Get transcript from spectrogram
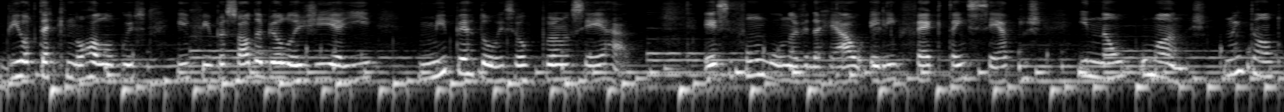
biotecnólogos, enfim, pessoal da biologia aí, me perdoe se eu pronunciei errado. Esse fungo, na vida real, ele infecta insetos e não humanos. No entanto,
